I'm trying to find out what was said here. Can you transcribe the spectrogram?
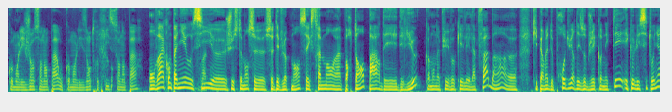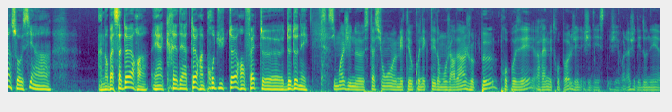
comment les gens s'en emparent ou comment les entreprises s'en emparent. On va accompagner aussi euh, justement ce, développement. C'est extrêmement important par des, lieux, comme on a pu évoquer les LabFab, hein, euh, qui permettent de produire des objets connectés et que les citoyens soient aussi un, un ambassadeur et un créateur, un producteur en fait euh, de données. Si moi j'ai une station euh, météo connectée dans mon jardin, je peux proposer à Rennes Métropole, j'ai des, données euh,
